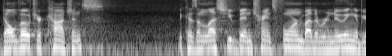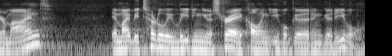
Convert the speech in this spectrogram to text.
Don't vote your conscience, because unless you've been transformed by the renewing of your mind, it might be totally leading you astray, calling evil good and good evil.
